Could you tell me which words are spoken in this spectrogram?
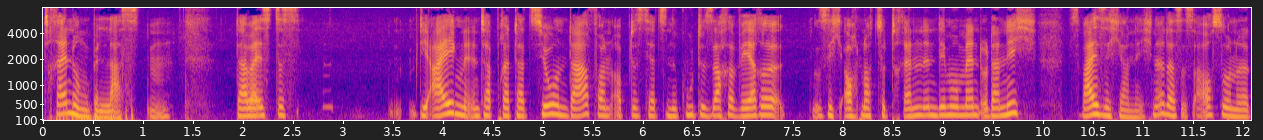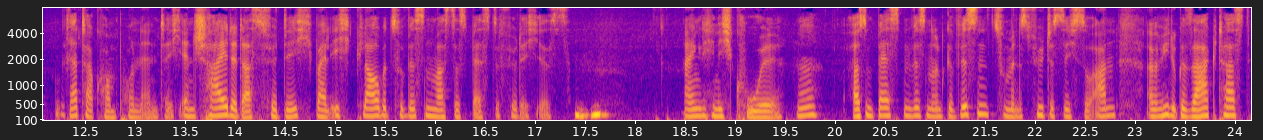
Trennung belasten. Dabei ist das die eigene Interpretation davon, ob das jetzt eine gute Sache wäre, sich auch noch zu trennen in dem Moment oder nicht. Das weiß ich ja nicht. Ne? Das ist auch so eine Retterkomponente. Ich entscheide das für dich, weil ich glaube zu wissen, was das Beste für dich ist. Mhm. Eigentlich nicht cool. Ne? Aus dem besten Wissen und Gewissen, zumindest fühlt es sich so an. Aber wie du gesagt hast,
